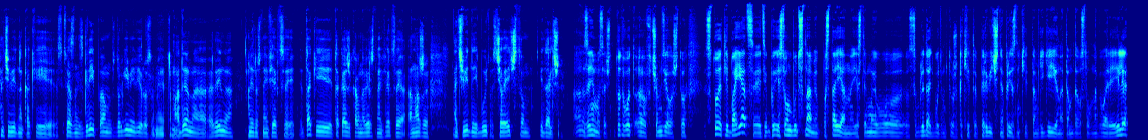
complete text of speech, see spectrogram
очевидно, как и связанные с гриппом, с другими вирусами, там, адена, рина, вирусной инфекции, так и такая же коронавирусная инфекция, она же, очевидно, и будет с человечеством и дальше. А, Заним Исаевич, тут вот э, в чем дело, что стоит ли бояться, если он будет с нами постоянно, если мы его соблюдать будем, тоже какие-то первичные признаки там, гигиены, там, да, условно говоря, или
